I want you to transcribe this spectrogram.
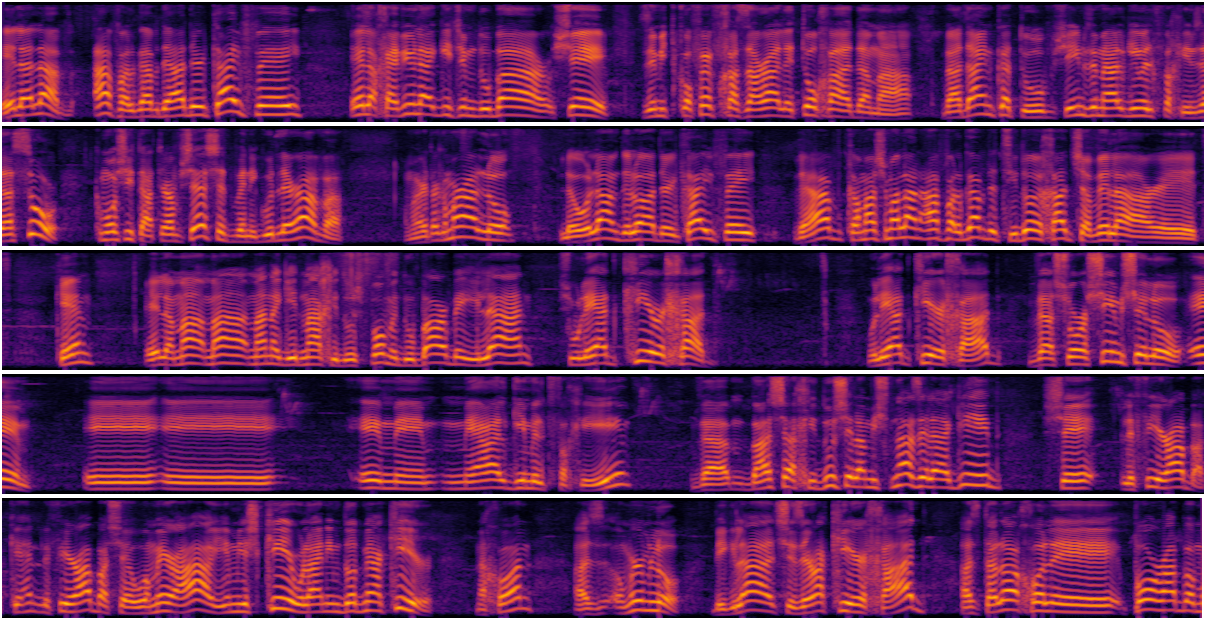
אלא לאו, אף על גב דאדר קייפי, אלא חייבים להגיד שמדובר שזה מתכופף חזרה לתוך האדמה, ועדיין כתוב שאם זה מעל ג' טפחים זה אסור, כמו שיטת רב ששת בניגוד לרבה. אומרת הגמרא לא, לעולם דלא אדר קייפי, ואב כמה שמלן אף על גב דצידו אחד שווה לארץ, כן? אלא מה, מה, מה נגיד, מה החידוש פה? מדובר באילן שהוא ליד קיר אחד. הוא ליד קיר אחד, והשורשים שלו הם, אה, אה, הם אה, מעל ג' טפחים, ומה שהחידוש של המשנה זה להגיד שלפי רבא, כן? לפי רבא שהוא אומר, אה, אם יש קיר אולי נמדוד מהקיר, נכון? אז אומרים לא, בגלל שזה רק קיר אחד, אז אתה לא יכול, אה, פה רבא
